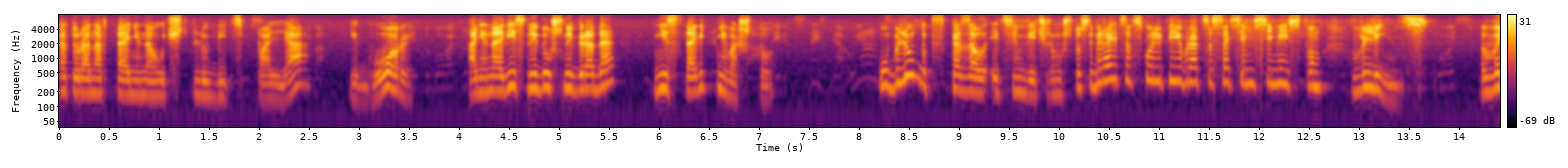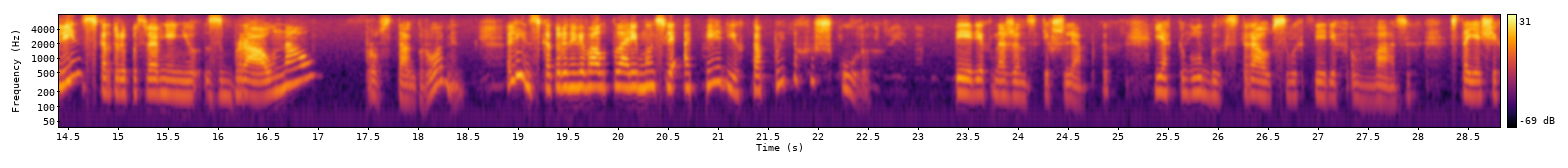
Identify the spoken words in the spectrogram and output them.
которую она втайне научит любить поля и горы, а ненавистные душные города не ставить ни во что. Ублюдок сказал этим вечером, что собирается вскоре перебраться со всем семейством в Линц. В Линц, который по сравнению с Браунау просто огромен. Линц, который навевал Кларе мысли о перьях, копытах и шкурах перьях на женских шляпках, ярко-голубых страусовых перьях в вазах, стоящих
